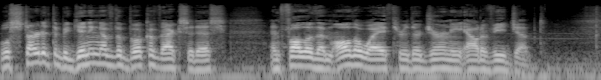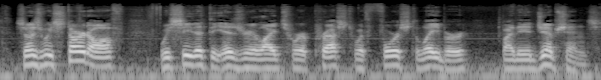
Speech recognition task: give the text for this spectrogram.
We'll start at the beginning of the book of Exodus and follow them all the way through their journey out of Egypt. So, as we start off, we see that the Israelites were oppressed with forced labor by the Egyptians.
